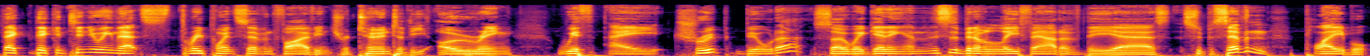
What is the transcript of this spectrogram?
they're, they're continuing that 3.75 inch return to the O ring with a troop builder. So we're getting, and this is a bit of a leaf out of the uh, Super Seven playbook.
